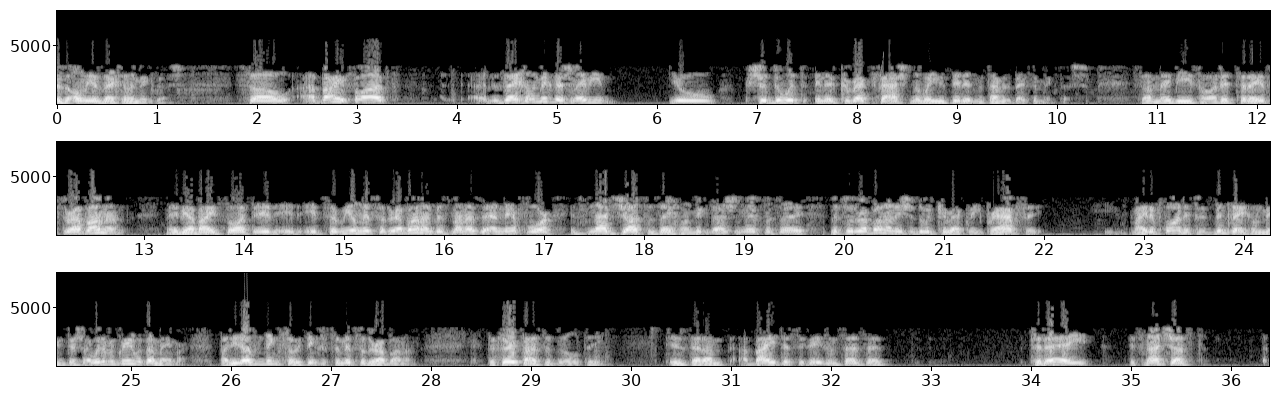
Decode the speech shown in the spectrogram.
is only a zechel mikdash. So Abai thought uh, the zechel mikdash maybe you should do it in a correct fashion the way you did it in the time of the Beis Hamikdash. So maybe he thought it today it's the Rabbanan. Maybe Abai thought it, it, it's a real mitzvah the Rabbanan bisman and therefore it's not just a zechel mikdash, and therefore it's a mitzvah the Rabbanan. He should do it correctly. Perhaps might have thought if it had been Zeichel Mikdash, I would have agreed with Amemar. But he doesn't think so. He thinks it's a mitzvah Rabbanan. The third possibility is that um, Abai disagrees and says that today it's not just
